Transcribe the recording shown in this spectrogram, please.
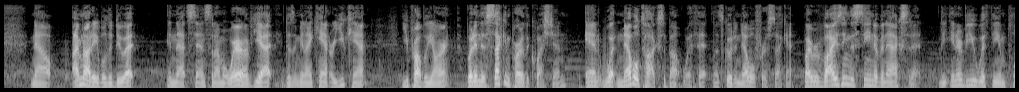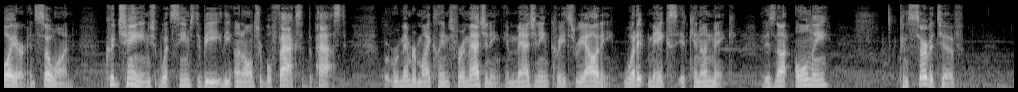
Now, I'm not able to do it in that sense that I'm aware of yet. It doesn't mean I can't or you can't. You probably aren't. But in the second part of the question, and what Neville talks about with it, let's go to Neville for a second. By revising the scene of an accident, the interview with the employer, and so on, could change what seems to be the unalterable facts of the past. But remember my claims for imagining. Imagining creates reality. What it makes, it can unmake. It is not only conservative,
